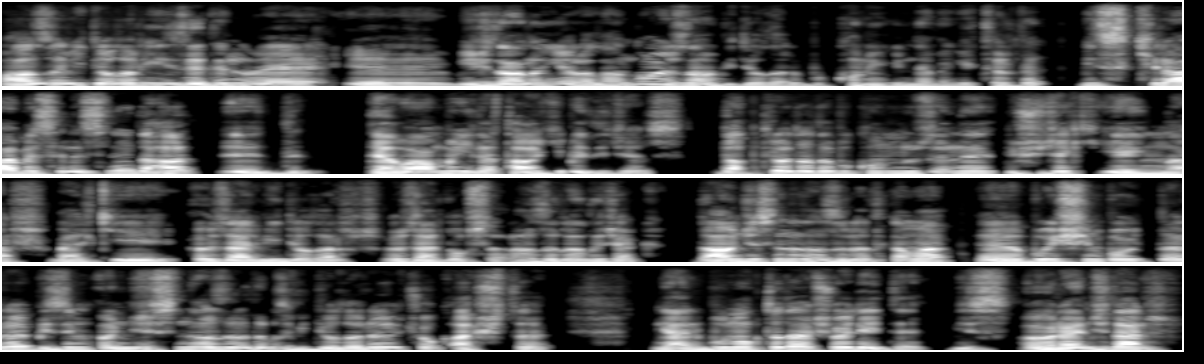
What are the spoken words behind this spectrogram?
bazı videoları izledin ve, eee, vicdanın yaralandı. O yüzden videoları, bu konuyu gündeme getirdin. Biz kira meselesini daha, d devamıyla takip edeceğiz. Daktilo'da da bu konunun üzerine düşecek yayınlar, belki özel videolar, özel dosyalar hazırlanacak. Daha öncesinde de hazırladık ama, eee, bu işin boyutları bizim öncesinde hazırladığımız videoları çok aştı. Yani bu noktada şöyleydi, biz öğrenciler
